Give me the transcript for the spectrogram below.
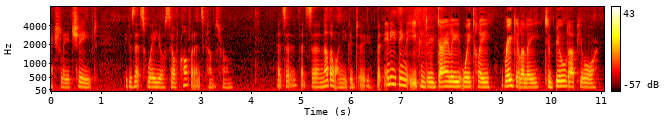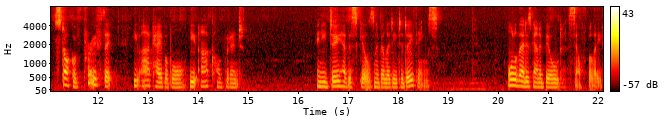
actually achieved, because that's where your self confidence comes from. That's, a, that's another one you could do. But anything that you can do daily, weekly, regularly to build up your stock of proof that you are capable, you are competent, and you do have the skills and ability to do things. All of that is going to build self belief.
